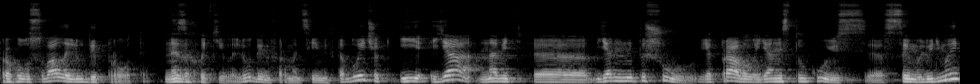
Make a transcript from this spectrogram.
Проголосували люди проти, не захотіли люди інформаційних табличок. І я навіть е, я не пишу, як правило, я не спілкуюсь е, з цими людьми,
